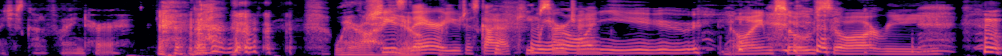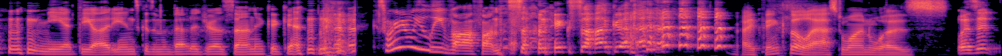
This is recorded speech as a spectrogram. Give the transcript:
I just gotta find her. Where are She's you? She's there. You just gotta keep searching. you? I'm so sorry. Me at the audience because I'm about to draw Sonic again. Because where do we leave off on the Sonic saga? I think the last one was Was it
